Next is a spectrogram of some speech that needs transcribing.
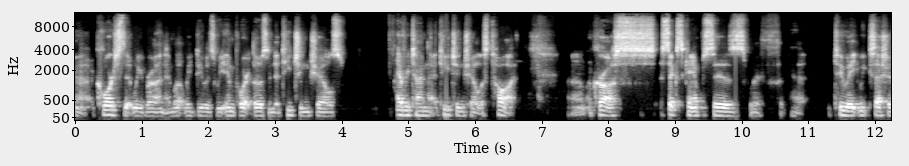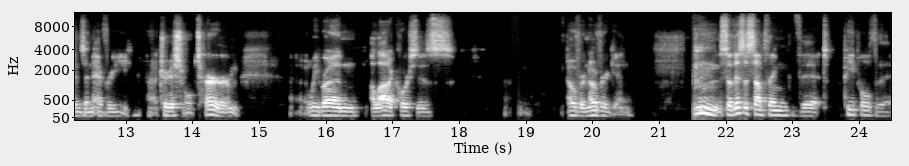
uh, course that we run. And what we do is we import those into teaching shells every time that teaching shell is taught um, across six campuses with uh, two eight-week sessions in every uh, traditional term. Uh, we run a lot of courses um, over and over again. so this is something that people that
